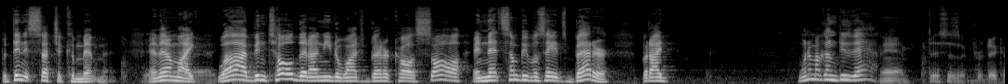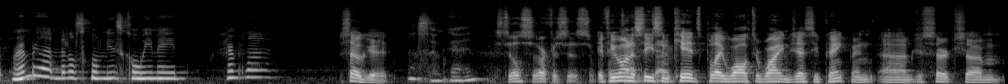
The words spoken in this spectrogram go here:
But then it's such a commitment. and then I'm like, well, I've been told that I need to watch Better Call Saul, and that some people say it's better, but I when am I gonna do that? Man, this is a predicament. Remember that middle school musical we made? Remember that? So good. That was so good. Still surfaces. If you want to see some kids play Walter White and Jesse Pinkman, um, just search um,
